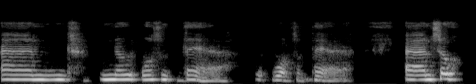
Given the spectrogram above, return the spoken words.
And no, it wasn't there. It wasn't there. And so,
